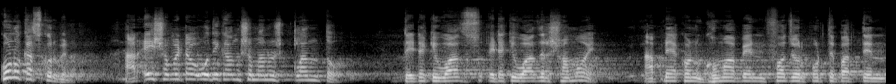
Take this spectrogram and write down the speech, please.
কোনো কাজ করবে না। আর এই সময়টা অধিকাংশ মানুষ ক্লান্ত। তো এটা কি ওয়াজ, এটা কি ওয়াজের সময়? আপনি এখন ঘুমাবেন, ফজর পড়তে পারতেন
